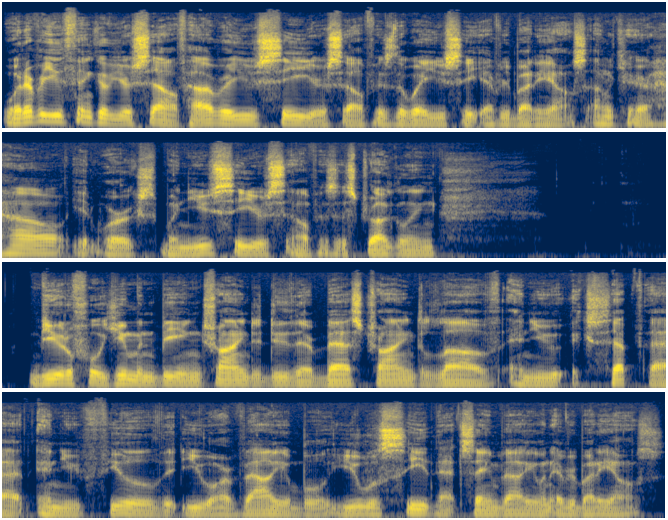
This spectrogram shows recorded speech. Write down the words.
Whatever you think of yourself, however you see yourself, is the way you see everybody else. I don't care how it works. When you see yourself as a struggling, beautiful human being trying to do their best, trying to love, and you accept that and you feel that you are valuable, you will see that same value in everybody else.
